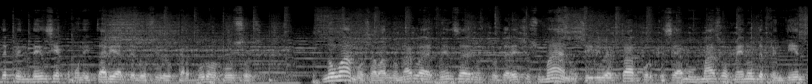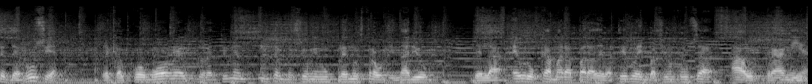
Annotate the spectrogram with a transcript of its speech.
dependencia comunitaria de los hidrocarburos rusos. No vamos a abandonar la defensa de nuestros derechos humanos y libertad porque seamos más o menos dependientes de Rusia, recalcó Borrell durante una intervención en un pleno extraordinario de la Eurocámara para debatir la invasión rusa a Ucrania.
